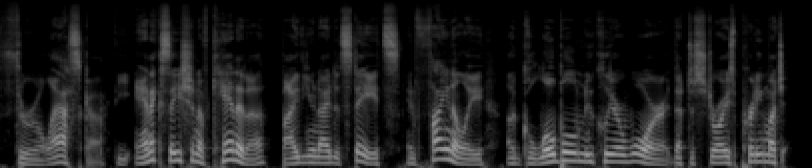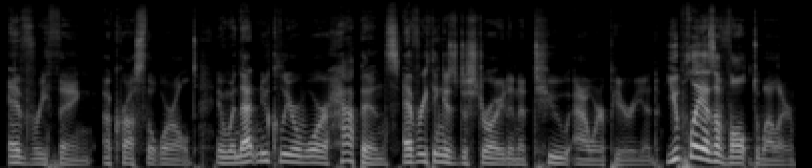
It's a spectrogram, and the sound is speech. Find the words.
through Alaska, the annexation of Canada by the United States, and finally, a global nuclear war that destroys pretty much everything across the world. And when that nuclear war happens, everything is destroyed in a two hour period. You play as a vault dweller.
